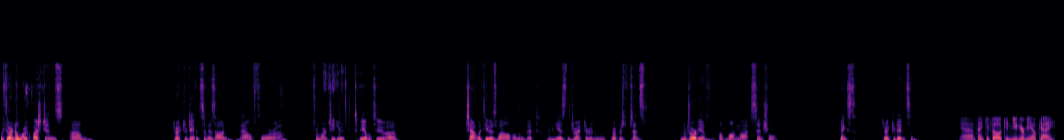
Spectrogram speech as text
If there are no more questions, um, Director Davidson is on now for uh, from RTD to be able to uh, chat with you as well a little bit. And he is the director who represents the majority of, of Longmont Central. Thanks, Director Davidson. Yeah, thank you, Phil. Can you hear me okay?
